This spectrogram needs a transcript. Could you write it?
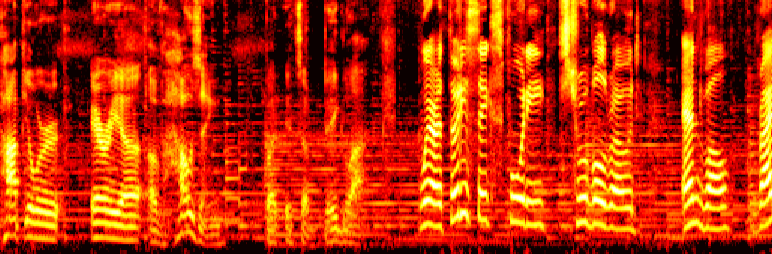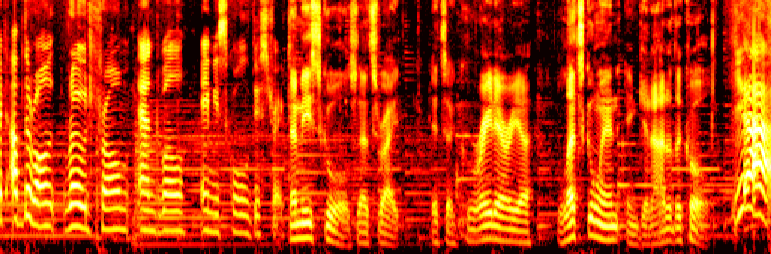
popular area of housing, but it's a big lot. We're at 3640 Struble Road, Endwell, right up the ro- road from Endwell Amy School District. ME Schools, that's right. It's a great area. Let's go in and get out of the cold. Yeah!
